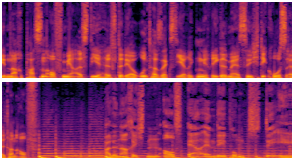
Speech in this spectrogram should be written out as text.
Demnach passen auf mehr als die Hälfte der unter Sechsjährigen regelmäßig die Großeltern auf. Alle Nachrichten auf rnd.de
